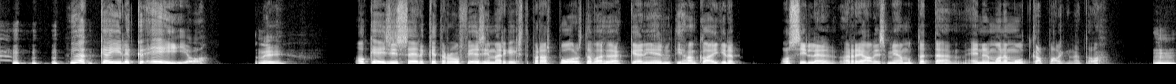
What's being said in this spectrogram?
Hyökkäjille, ei ole. Niin okei, siis Selke Trophy esimerkiksi paras puolustava hyökkäjä, niin ei nyt ihan kaikille ole silleen realismia, mutta että ei ne monen muutkaan palkinnat ole. Mm.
